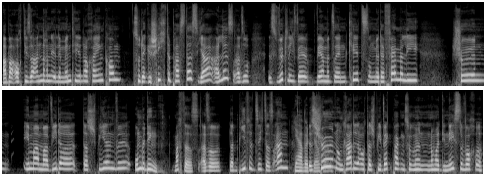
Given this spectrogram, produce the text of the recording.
aber auch diese anderen Elemente hier noch reinkommen. Zu der Geschichte passt das, ja, alles. Also ist wirklich, wer, wer mit seinen Kids und mit der Family schön immer mal wieder das spielen will, unbedingt. Macht das. Also da bietet sich das an. ja, würde Ist schön und gerade auch das Spiel wegpacken zu können und nochmal die nächste Woche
